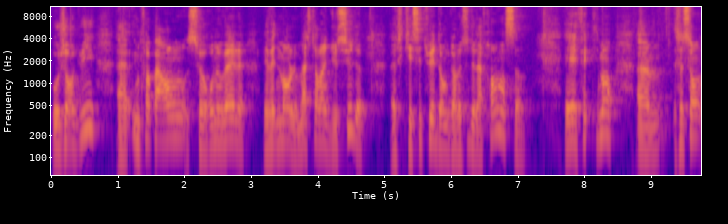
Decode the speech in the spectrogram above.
Aujourd'hui, euh, une fois par an se renouvelle l'événement le Mastermind du Sud, qui est situé donc dans le sud de la France. Et effectivement, euh, ce sont,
